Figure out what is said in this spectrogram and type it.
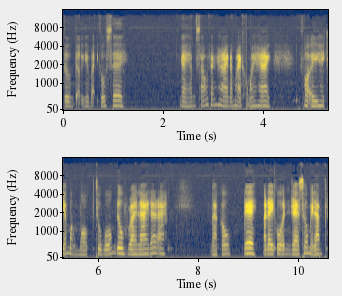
Tương tự như vậy câu C. Ngày 26 tháng 2 năm 2022 for y hay chấm bằng 1 to 4 do right line đó ra. Và câu D ở đây cô in ra số 15 à,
